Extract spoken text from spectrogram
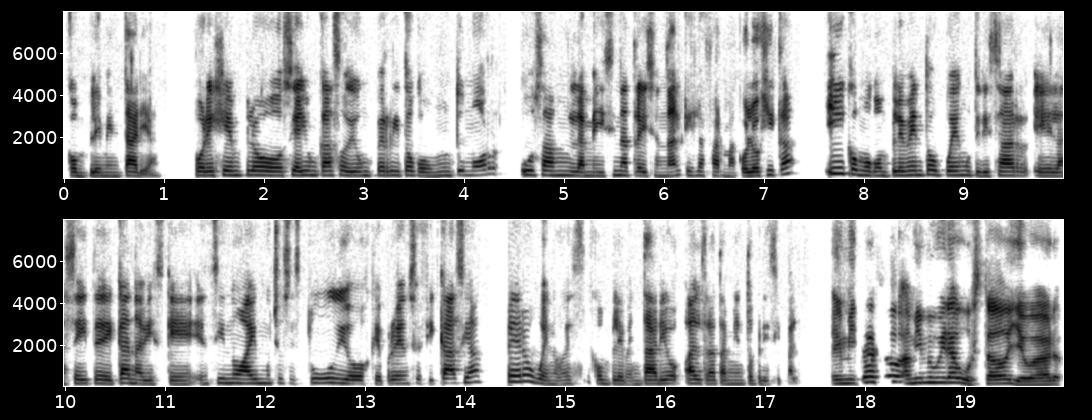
complementaria. Por ejemplo, si hay un caso de un perrito con un tumor, usan la medicina tradicional, que es la farmacológica, y como complemento pueden utilizar el aceite de cannabis, que en sí no hay muchos estudios que prueben su eficacia, pero bueno, es complementario al tratamiento principal. En mi caso, a mí me hubiera gustado llevar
